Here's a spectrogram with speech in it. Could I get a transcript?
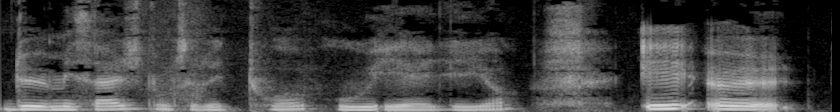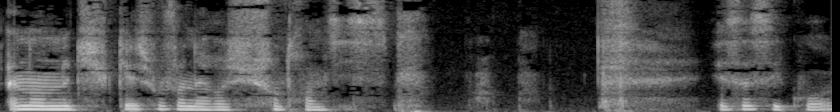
de messages, donc ça doit être toi ou et Léa. Et euh, ah non, notification, j'en ai reçu 136. Et ça, c'est quoi?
